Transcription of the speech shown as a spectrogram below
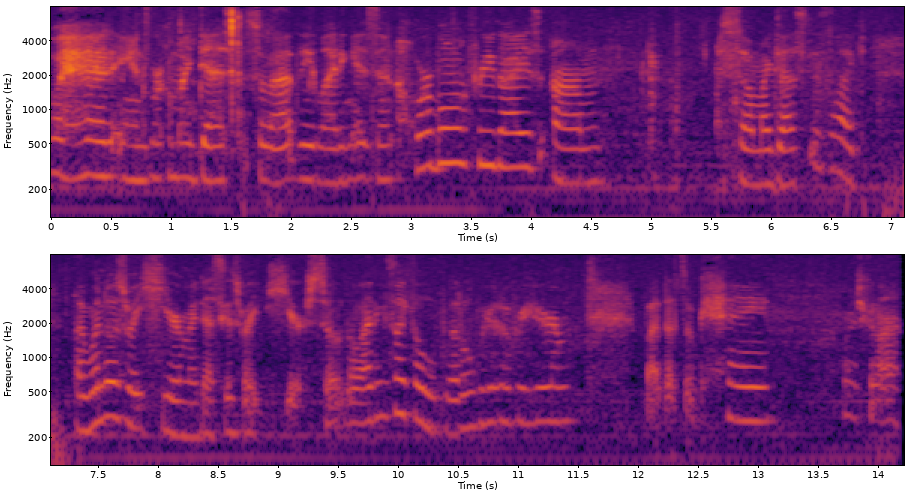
go ahead and work on my desk so that the lighting isn't horrible for you guys. Um, so my desk is like, my window's right here, my desk is right here. So the lighting's like a little weird over here, but that's okay. We're just gonna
